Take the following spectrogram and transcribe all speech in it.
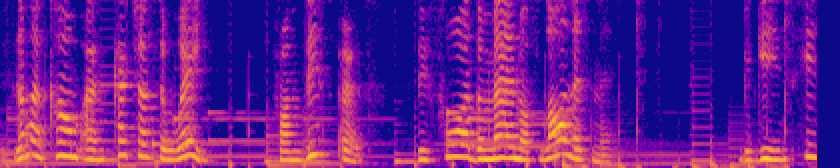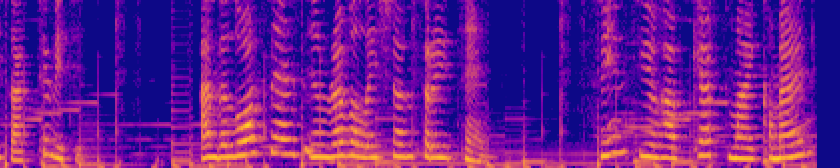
He's gonna come and catch us away from this earth before the man of lawlessness begins his activity. And the Lord says in Revelation 3:10, Since you have kept my command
